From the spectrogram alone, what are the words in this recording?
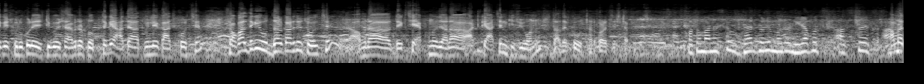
থেকে শুরু করে এসডিপিও সাহেবরা প্রত্যেকে হাতে হাত মিলিয়ে কাজ করছেন। সকাল থেকেই উদ্ধার কার্য চলছে। আমরা দেখছি এখনও যারা আটকে আছেন কিছু মানুষ তাদেরকে উদ্ধার করার চেষ্টা করছি। কত মানুষকে উদ্ধার করে মোটামুটি নিরাপদ আশ্রয় আমরা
